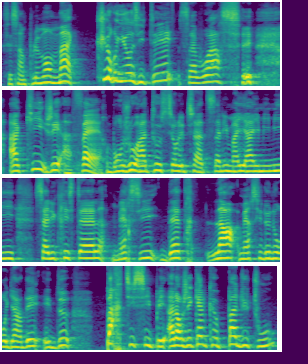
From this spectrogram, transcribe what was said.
C'est simplement ma curiosité, savoir à qui j'ai affaire. Bonjour à tous sur le chat. Salut Maya et Mimi. Salut Christelle. Merci d'être là. Merci de nous regarder et de participer. Alors j'ai quelques pas du tout.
